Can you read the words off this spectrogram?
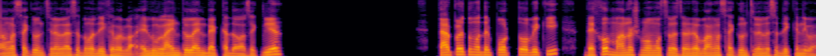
বাংলা সাইক্লোন চ্যানেলে আছে, তোমরা দেখে ফেলবা। একদম লাইন টু লাইন ব্যাখ্যা দেওয়া আছে। ক্লিয়ার? তারপরে তোমাদের পড়তে হবে কি? দেখো মানুষ মোহাম্মদ সাল্লাল্লাহু আলাইহি ওয়াসাল্লাম বাংলা সাইকেল চ্যানেলে দেখে নিবা।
